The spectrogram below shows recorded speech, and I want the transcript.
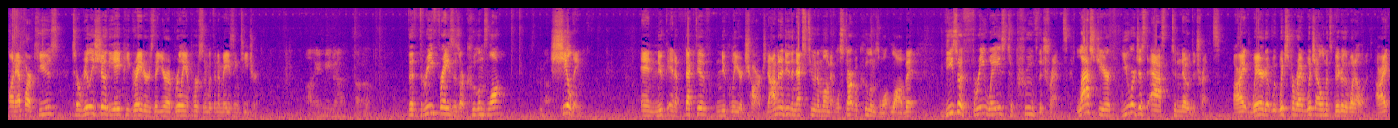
on FRQs to really show the AP graders that you're a brilliant person with an amazing teacher. The three phrases are Coulomb's law, shielding, and, and effective nuclear charge. Now, I'm going to do the next two in a moment. We'll start with Coulomb's law, but these are three ways to prove the trends. Last year, you were just asked to know the trends. All right, where which direct, which element's bigger than what element? All right,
